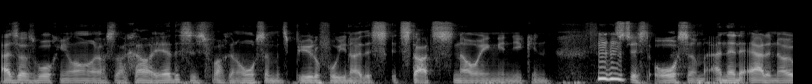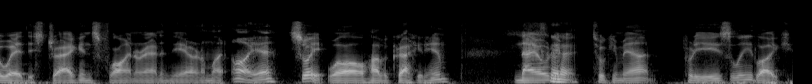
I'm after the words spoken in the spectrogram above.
as I was walking along, I was like, oh yeah, this is fucking awesome. It's beautiful. You know, this it starts snowing and you can, it's just awesome. And then out of nowhere, this dragon's flying around in the air, and I'm like, oh yeah, sweet. Well, I'll have a crack at him. Nailed him, took him out pretty easily. Like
